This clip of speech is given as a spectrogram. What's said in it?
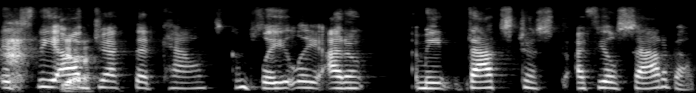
it's the yeah. object that counts completely i don't i mean that's just i feel sad about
